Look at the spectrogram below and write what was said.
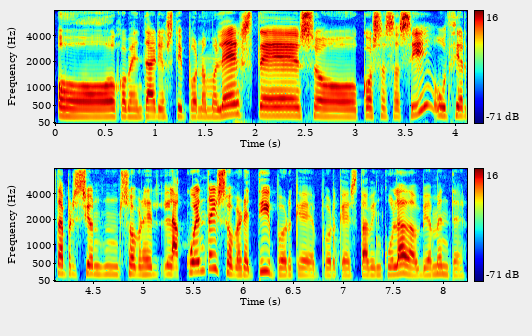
o comentarios tipo no molestes o cosas así? ¿O cierta presión sobre la cuenta y sobre ti? Porque, porque está vinculada, obviamente.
